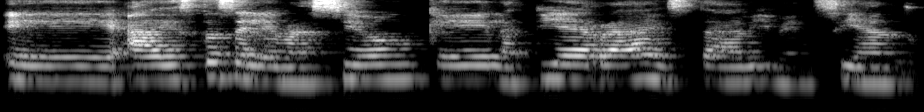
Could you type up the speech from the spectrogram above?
eh, a esta celebración que la Tierra está vivenciando.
